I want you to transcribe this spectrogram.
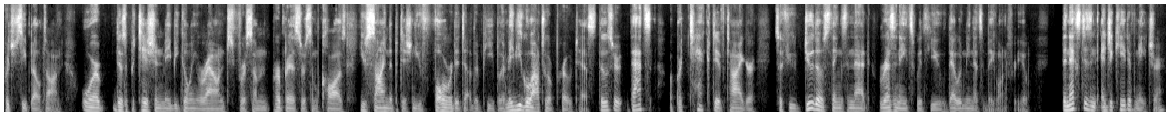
put your seatbelt on. Or there's a petition maybe going around for some purpose or some cause. You sign the petition, you forward it to other people, or maybe you go out to a protest. Those are that's a protective tiger. So if you do those things and that resonates with you, that would mean that's a big one for you. The next is an educative nature.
